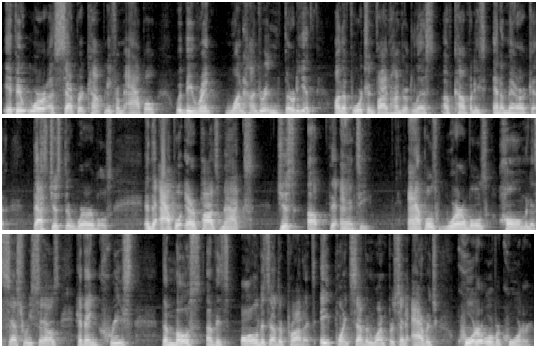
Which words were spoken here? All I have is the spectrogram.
if it were a separate company from Apple, would be ranked 130th on the Fortune 500 list of companies in America. That's just their wearables. And the Apple AirPods Max just upped the ante. Apple's wearables, home, and accessory sales have increased the most of its all of its other products, 8.71% average quarter over quarter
